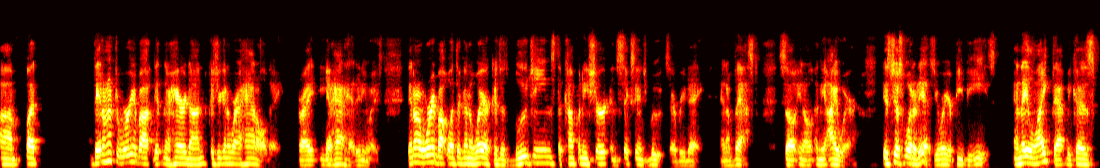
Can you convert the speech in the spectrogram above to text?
Um, but they don't have to worry about getting their hair done because you're going to wear a hat all day, right? You get a hat head anyways. They don't worry about what they're going to wear because it's blue jeans, the company shirt, and six inch boots every day and a vest. So, you know, and the eyewear. It's just what it is. You wear your PPEs. And they like that because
